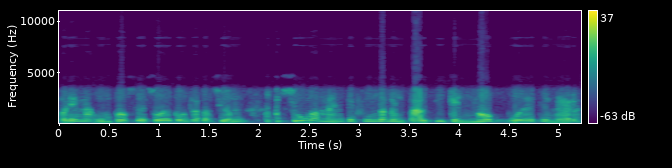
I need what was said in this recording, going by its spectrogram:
frena un proceso de contratación sumamente fundamental y que no puede tener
